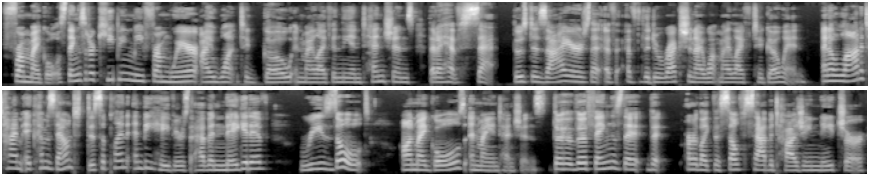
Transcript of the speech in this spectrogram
from my goals, things that are keeping me from where I want to go in my life and the intentions that I have set, those desires that of, of the direction I want my life to go in. And a lot of time it comes down to discipline and behaviors that have a negative result on my goals and my intentions. The the things that that are like the self-sabotaging nature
